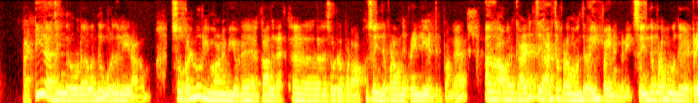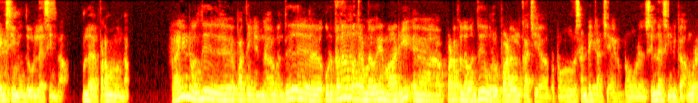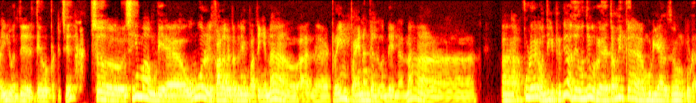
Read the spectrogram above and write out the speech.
டி. ராஜேந்தரோட வந்து ஒருதலை ராகம் ஸோ கல்லூரி மாணவியோட காதலை சொல்ற படம். ஸோ இந்த படம் வந்து ட்ரெயின்லயே எடுத்திருப்பாங்க. அவருக்கு அடுத்து அடுத்த படம் வந்து ரயில் பயணங்களில். ஸோ இந்த படமும் வந்து ட்ரெயின் சீன் வந்து உள்ள சீன் தான். உள்ள படமும் தான். ரயில் வந்து பார்த்தீங்கன்னா வந்து ஒரு கதாபாத்திரமாவே மாறி படத்தில் படத்துல வந்து ஒரு பாடல் காட்சியாக இருக்கட்டும் ஒரு சண்டை காட்சியாக இருக்கட்டும் ஒரு சின்ன சீனுக்காகவும் ரயில் வந்து தேவைப்பட்டுச்சு. ஸோ சினிமாவுடைய ஒவ்வொரு காலகட்டத்திலையும் பார்த்தீங்கன்னா அந்த ட்ரெயின் பயணங்கள் வந்து என்னன்னா கூடவே வந்துகிட்டு இருக்கு. அது வந்து ஒரு தவிர்க்க முடியாததும் கூட.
